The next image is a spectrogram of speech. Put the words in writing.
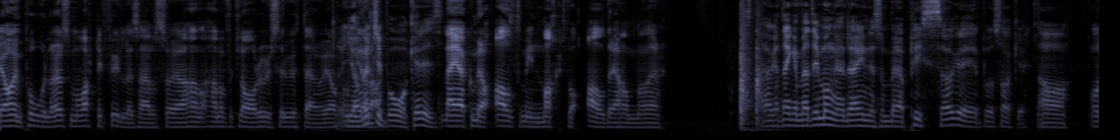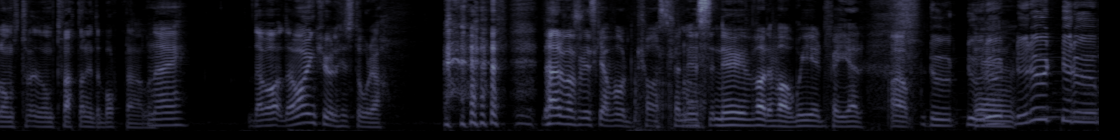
Jag har en polare som har varit i fyllecell så jag, han, han har förklarat hur det ser ut där och jag kommer Jag vill göra, typ åka dit. Nej jag kommer göra allt i min makt för att aldrig hamna där. Jag kan tänka mig att det är många där inne som börjar pissa och grejer på saker. Ja, och de, de tvättar inte bort det heller Nej. Det var, det var en kul historia. Det här är varför vi ska ha podcast, för nu, nu var det bara weird för er. Ja, ja. Du, du, Eh. du.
